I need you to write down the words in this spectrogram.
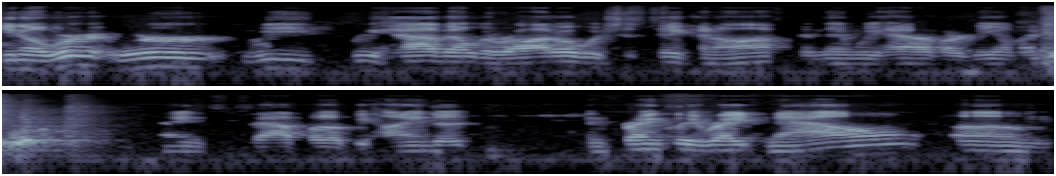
you know, we're we're we we have El Dorado, which has taken off, and then we have our Neo Mexican Zappa behind it. And frankly, right now, um,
